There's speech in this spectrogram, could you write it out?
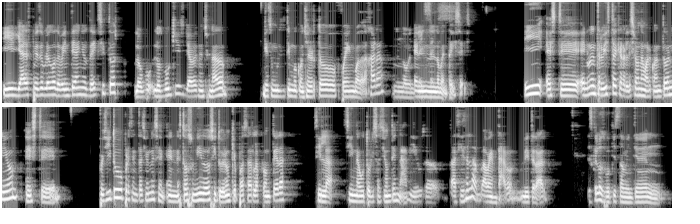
Y ya después de luego de 20 años de éxitos, lo los Bookies, ya habéis mencionado, que su último concierto fue en Guadalajara, En el en 96. el 96. Y este, en una entrevista que realizaron a Marco Antonio, este, pues sí tuvo presentaciones en, en Estados Unidos y tuvieron que pasar la frontera sin la, sin autorización de nadie. O sea, así se la aventaron, literal. Es que los Bookies también tienen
